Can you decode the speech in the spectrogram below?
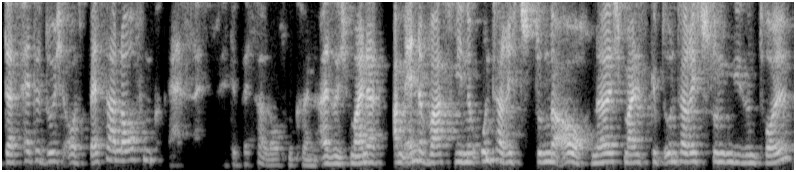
das hätte durchaus besser laufen. Das heißt, hätte besser laufen können. Also ich meine, am Ende war es wie eine Unterrichtsstunde auch. Ne? Ich meine, es gibt Unterrichtsstunden, die sind toll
